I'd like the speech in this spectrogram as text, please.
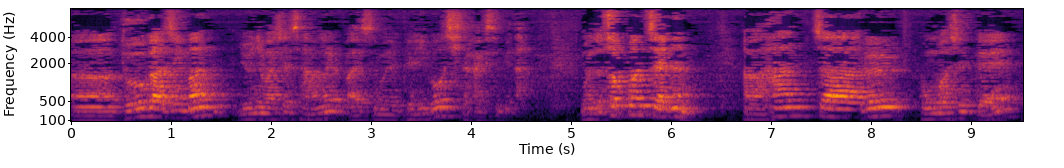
어, 두 가지만 유념하실 사항을 말씀을 드리고 시작하겠습니다. 먼저 첫 번째는 어, 한자를 공부하실 때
